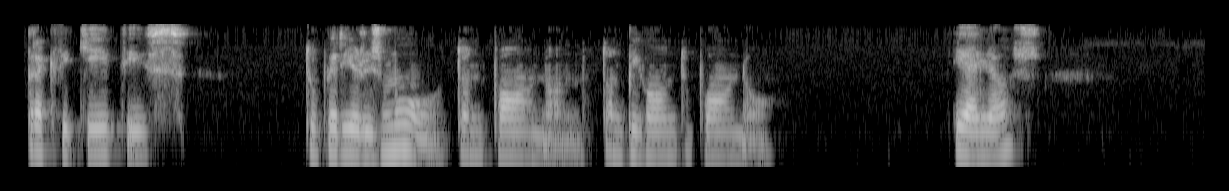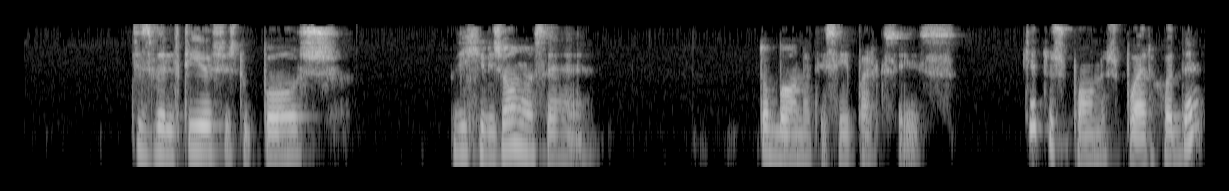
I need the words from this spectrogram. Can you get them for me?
πρακτική της του περιορισμού των πόνων, των πηγών του πόνου. Ή αλλιώς της βελτίωσης του πώς διαχειριζόμαστε τον πόνο της ύπαρξης και τους πόνους που έρχονται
